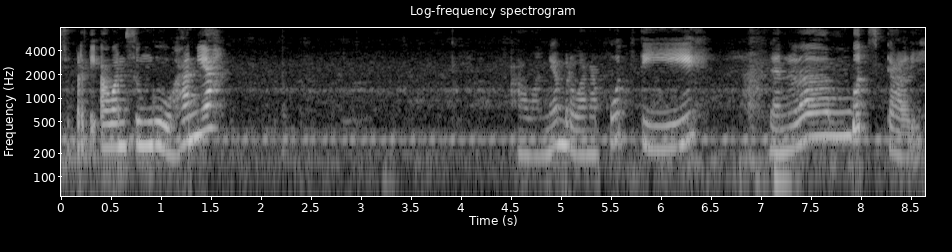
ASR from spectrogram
Seperti awan sungguhan ya. Awannya berwarna putih dan lembut sekali.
